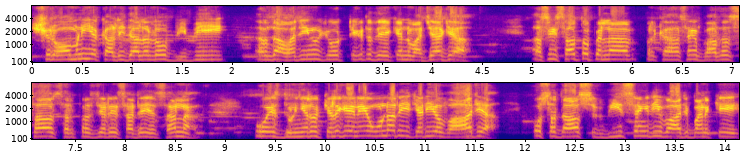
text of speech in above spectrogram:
ਸ਼੍ਰੋਮਣੀ ਅਕਾਲੀ ਦਲ ਵੱਲੋਂ ਬੀਬੀ ਰੰਧਾਵਾ ਜੀ ਨੂੰ ਜੋ ਟਿਕਟ ਦੇ ਕੇ ਨਵਾਜਿਆ ਗਿਆ, ਅਸੀਂ ਸਭ ਤੋਂ ਪਹਿਲਾਂ ਪ੍ਰਕਾਸ਼ ਸਿੰਘ ਬਾਦਲ ਸਾਹਿਬ ਸਰਪੰਚ ਜਿਹੜੇ ਸਾਡੇ ਸਨ ਉਹ ਇਸ ਦੁਨੀਆ ਤੋਂ ਚਲੇ ਗਏ ਨੇ। ਉਹਨਾਂ ਦੀ ਜਿਹੜੀ ਆਵਾਜ਼ ਆ, ਉਹ ਸਰਦਾਰ ਸੁਖਬੀਰ ਸਿੰਘ ਦੀ ਆਵਾਜ਼ ਬਣ ਕੇ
